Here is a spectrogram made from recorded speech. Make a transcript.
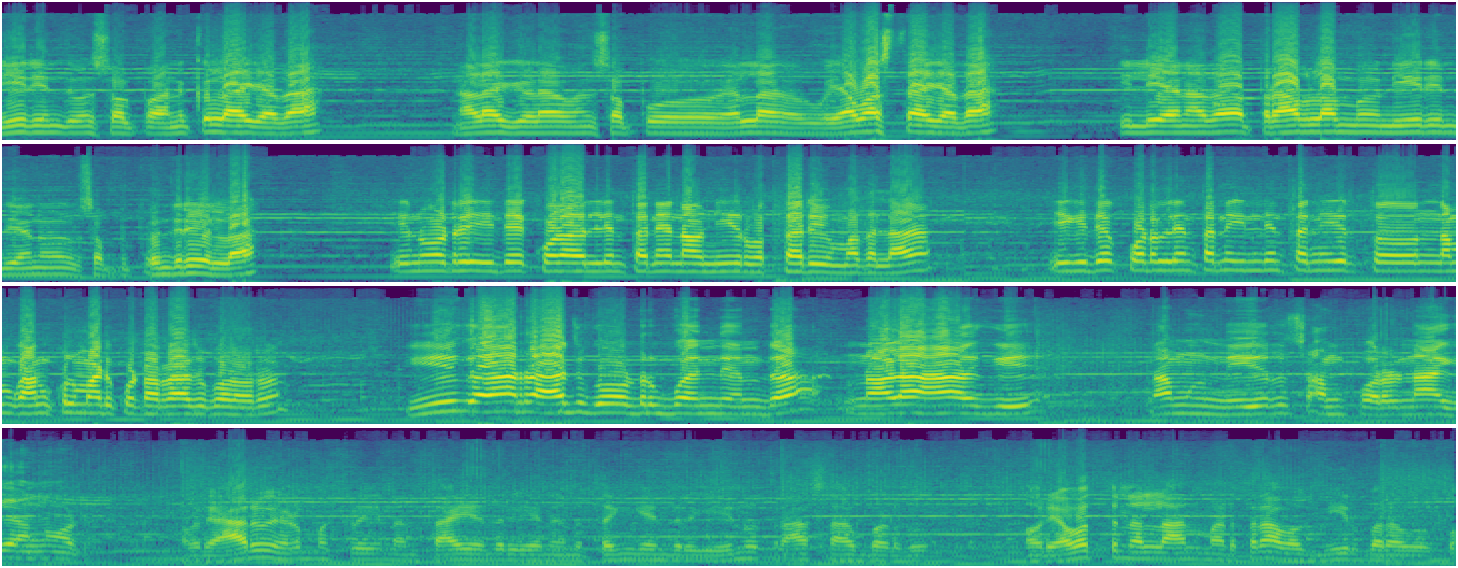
ನೀರಿಂದ ಒಂದು ಸ್ವಲ್ಪ ಅನುಕೂಲ ಆಗ್ಯದ. ನಳ ಗಿಳ ಒಂದು ಸ್ವಲ್ಪ ಎಲ್ಲ ವ್ಯವಸ್ಥೆ ಆಗ್ಯದ. ಇಲ್ಲಿ ಏನದ? ಪ್ರಾಬ್ಲಮ್ ನೀರಿಂದ ಏನು ಸ್ವಲ್ಪ ತೊಂದರೆ ಇಲ್ಲ. ಈಗ ನೋಡ್ರಿ ಇದೇ ಕೊಡಲಿಂತಾನೆ ನಾವು ನೀರು ಒತ್ತಾರಿ ಮೊದಲ. ಈಗ ಇದೇ ಕೊಡಲಿಂತಾನೆ ಇಲ್ಲಿಂತ ನೀರು ತೊ ನಮ್ಗೆ ಅನುಕೂಲ ಮಾಡಿ ಕೊಟ್ಟಾರ ರಾಜುಗೌಡರು ಈಗ ರಾಜಗೌಡ್ರು ಬಂದಿಂದ ನಳ ಆಗಿ ನಮಗೆ ನೀರು ಸಂಪೂರ್ಣ ಆಗ್ಯಾವ ನೋಡ್ರಿ. ಅವ್ರು ಯಾರು ಹೆಣ್ಮಕ್ಳಿಗೆ ನನ್ನ ತಾಯಿ ಅಂದ್ರಿಗೆ ನನ್ನ ತಂಗಿ ಅಂದ್ರಿಗೆ ಏನೂ ತ್ರಾಸ ಆಗಬಾರ್ದು. ಅವ್ರು ಯಾವತ್ತನ್ನೆಲ್ಲ ಆನ್ ಮಾಡ್ತಾರೆ ಅವಾಗ ನೀರು ಬರಬೇಕು.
